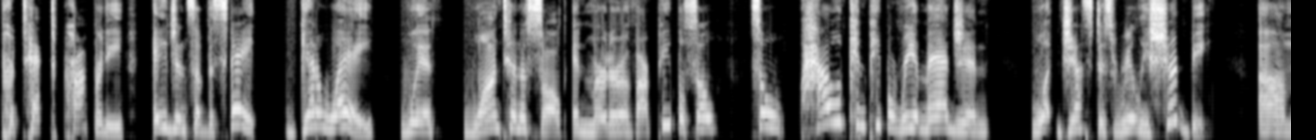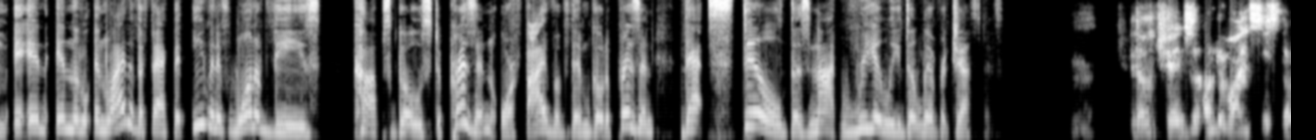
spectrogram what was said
protect property agents of the state get away with wanton assault and murder of our people. So, so how can people reimagine what justice really should be? Um, in in the in light of the fact that even if one of these cops goes to prison or five of them go to prison, that still does not really deliver justice. It doesn't change the underlying system,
